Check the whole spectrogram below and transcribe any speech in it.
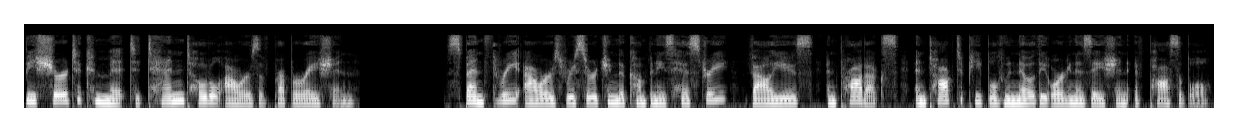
Be sure to commit to 10 total hours of preparation. Spend three hours researching the company's history, values, and products, and talk to people who know the organization if possible.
